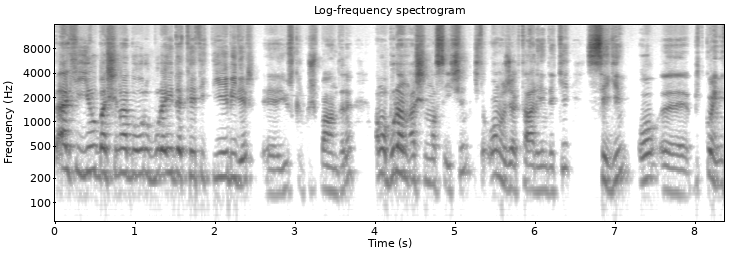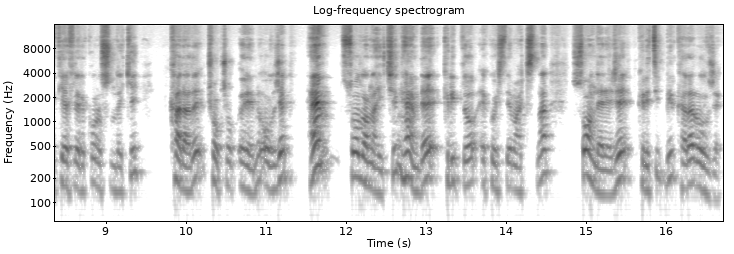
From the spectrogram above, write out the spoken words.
belki yıl başına doğru burayı da tetikleyebilir e, 143 bandını. Ama buranın aşılması için işte 10 Ocak tarihindeki SEG'in o e, Bitcoin ETF'leri konusundaki kararı çok çok önemli olacak. Hem Solana için hem de kripto ekosistemi açısından son derece kritik bir karar olacak.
